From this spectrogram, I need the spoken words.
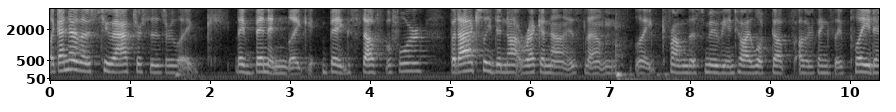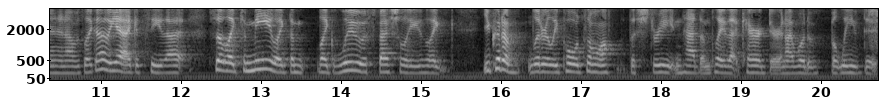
like I know those two actresses are like they've been in like big stuff before, but I actually did not recognize them like from this movie until I looked up other things they played in and I was like, "Oh yeah, I could see that." So like to me, like the like Lou especially, like you could have literally pulled someone off the street and had them play that character and I would have believed it.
